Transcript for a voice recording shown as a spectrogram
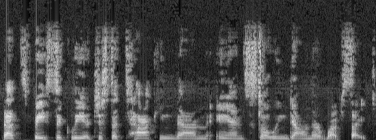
that's basically just attacking them and slowing down their website?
